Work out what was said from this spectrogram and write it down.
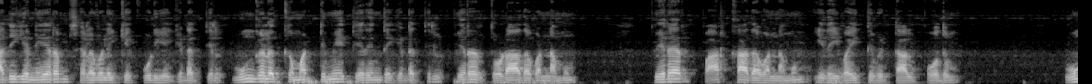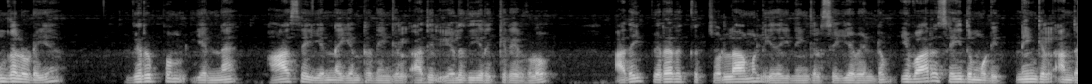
அதிக நேரம் செலவழிக்கக்கூடிய இடத்தில் உங்களுக்கு மட்டுமே தெரிந்த இடத்தில் பிறர் தொடாத வண்ணமும் பிறர் பார்க்காத வண்ணமும் இதை வைத்துவிட்டால் போதும். உங்களுடைய விருப்பம் என்ன ஆசை என்ன என்று நீங்கள் அதில் எழுதியிருக்கிறீர்களோ அதை பிறருக்கு சொல்லாமல் இதை நீங்கள் செய்ய வேண்டும். இவ்வாறு செய்து முடி நீங்கள் அந்த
